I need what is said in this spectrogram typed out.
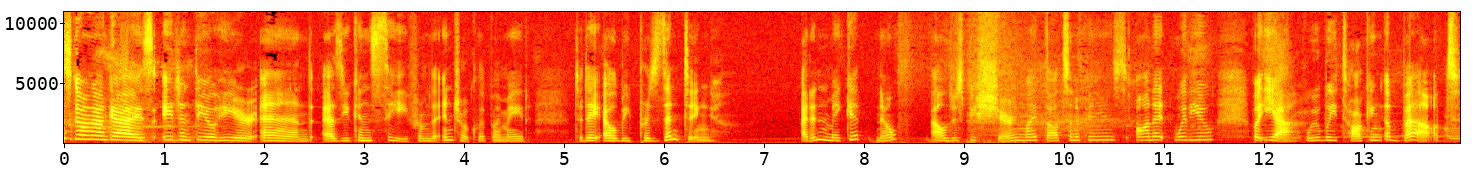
is going on guys? Agent Eo here and as you can see from the intro clip I made, today I'll be presenting. I didn't make it, no. I'll just be sharing my thoughts and opinions on it with you. But yeah, we'll be talking about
